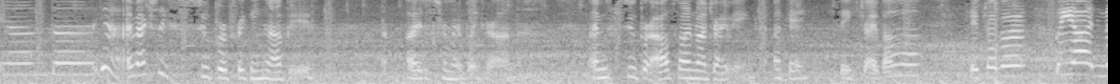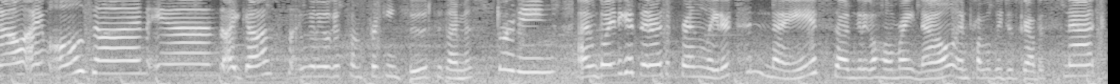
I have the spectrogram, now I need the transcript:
And uh, yeah, I'm actually super freaking happy. I just turned my blinker on. I'm super, also I'm not driving. Okay, safe driver safe driver. But yeah, now I'm all done and I guess I'm gonna go get some freaking food because I'm starving. I'm going to get dinner with a friend later tonight, so I'm gonna go home right now and probably just grab a snack,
